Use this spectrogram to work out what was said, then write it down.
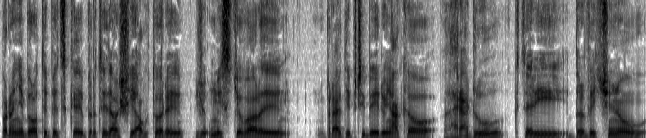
Pro ně bylo typické pro ty další autory, že umistovali právě ty příběhy do nějakého hradu, který byl většinou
